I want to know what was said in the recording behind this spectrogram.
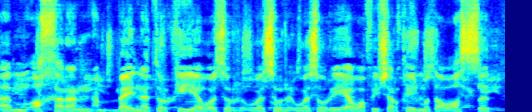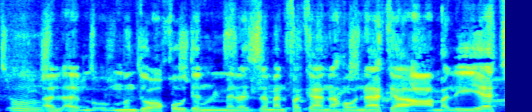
مؤخرا بين تركيا وسوريا وفي شرقي المتوسط منذ عقود من الزمن فكان هناك عمليات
